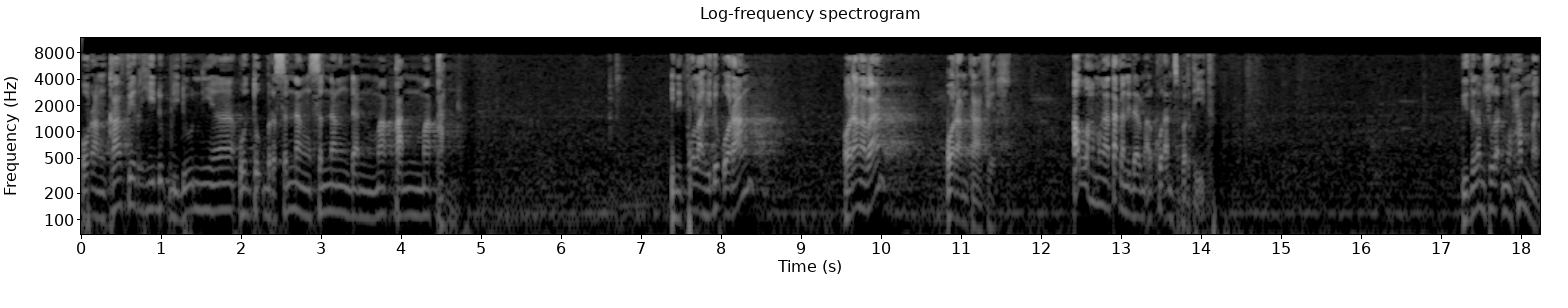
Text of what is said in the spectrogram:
Orang kafir hidup di dunia untuk bersenang-senang dan makan-makan. Ini pola hidup orang orang apa? Orang kafir. Allah mengatakan di dalam Al-Qur'an seperti itu. Di dalam surat Muhammad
